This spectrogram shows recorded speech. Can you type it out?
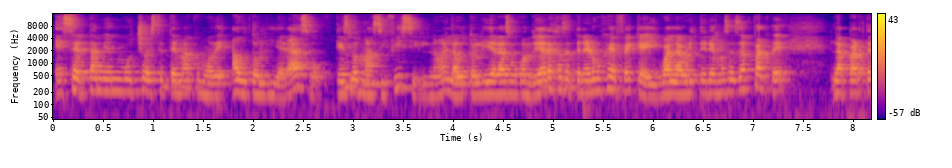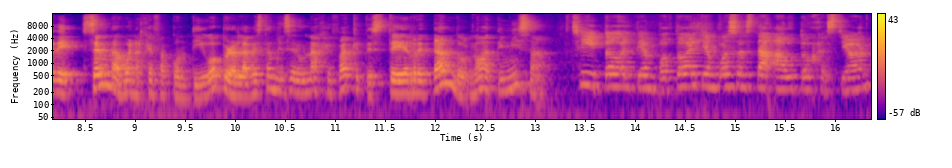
es ser también mucho este tema como de autoliderazgo, que es lo más difícil, ¿no? El autoliderazgo, cuando ya dejas de tener un jefe, que igual ahorita iremos a esa parte, la parte de ser una buena jefa contigo, pero a la vez también ser una jefa que te esté retando, ¿no? A ti misma. Sí, todo el tiempo, todo el tiempo es esta autogestión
